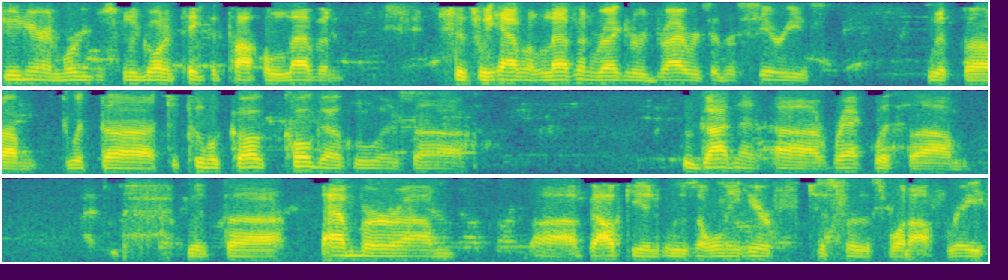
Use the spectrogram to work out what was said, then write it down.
Jr. And we're just going to go and take the top 11 since we have 11 regular drivers in the series with um, with uh, Takuma Koga, who was uh, who got in a uh, wreck with um, with uh, Amber um, uh, Balcaen, who's only here just for this one-off race.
